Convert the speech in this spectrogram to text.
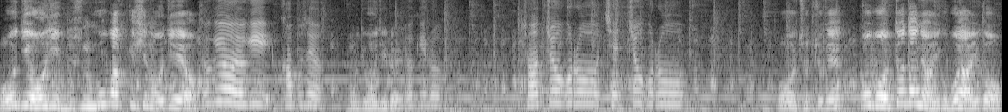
어디 어디 무슨 호박 귀신 어디에요? 여기요 여기 가보세요. 어디 어디를? 여기로. 저쪽으로 제 쪽으로. 어 저쪽에? 어 뭐 떠다녀 이거 뭐야 이거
